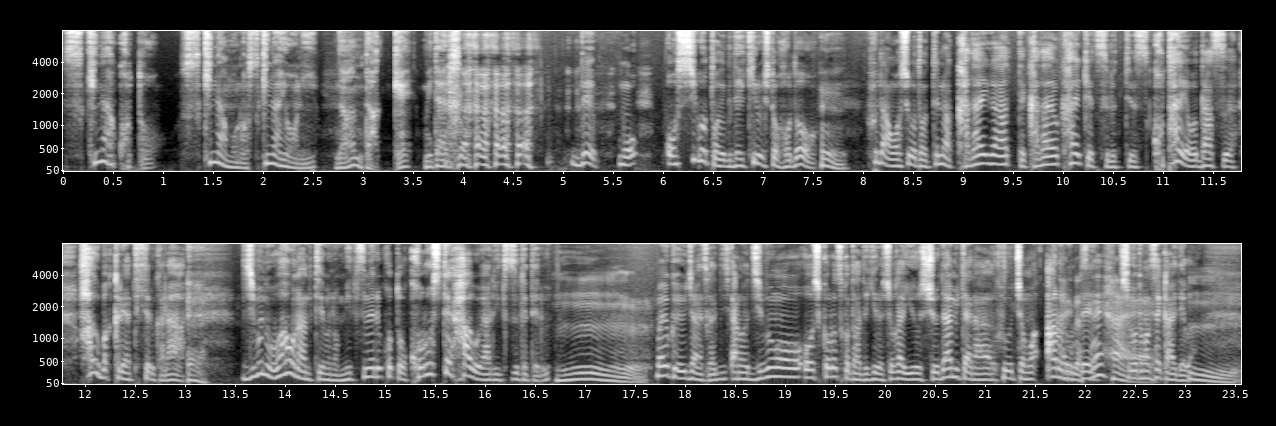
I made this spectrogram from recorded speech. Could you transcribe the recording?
好きなこと好きなもの好きなように。なんだっけ？みたいな。でもうお仕事できる人ほど、ん。普段お仕事っていうのは課題があって課題を解決するっていう答えを出すハウばっかりやってきてるから、え自分のワオなんていうものを見つめることを殺してハウをやり続けてる、うん。まあ、よく言うじゃないですか。あの自分を押し殺すことができる人が優秀だみたいな風潮もあるのでね。はい。仕事の世界では、うん。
